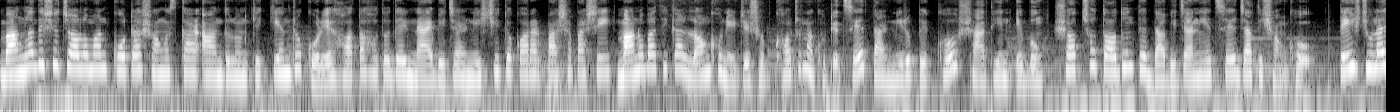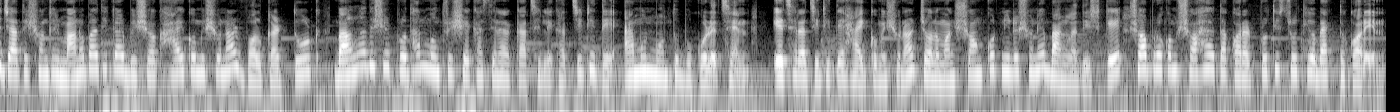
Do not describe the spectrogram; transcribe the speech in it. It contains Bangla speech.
বাংলাদেশে চলমান কোটা সংস্কার আন্দোলনকে কেন্দ্র করে হতাহতদের ন্যায় বিচার নিশ্চিত করার পাশাপাশি মানবাধিকার লঙ্ঘনের যেসব ঘটনা ঘটেছে, তার নিরপেক্ষ, স্বাধীন এবং স্বচ্ছ তদন্তের দাবি জানিয়েছে জাতিসংঘ। তেইশ জুলাই জাতিসংঘের মানবাধিকার বিষয়ক হাই কমিশনার ভলকার তুর্ক বাংলাদেশের প্রধানমন্ত্রী শেখ হাসিনার কাছে লেখা চিঠিতে এমন মন্তব্য করেছেন। এছাড়া চিঠিতে হাই কমিশনার চলমান সংকট নিরসনে বাংলাদেশকে সব রকম সহায়তা করার প্রতিশ্রুতিও ব্যক্ত করেন।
